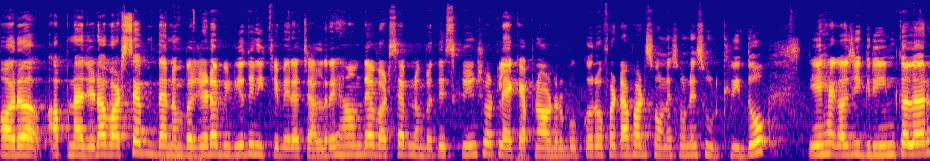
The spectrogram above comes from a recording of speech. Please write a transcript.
ਔਰ ਆਪਣਾ ਜਿਹੜਾ WhatsApp ਦਾ ਨੰਬਰ ਜਿਹੜਾ ਵੀਡੀਓ ਦੇ ਨੀਚੇ ਮੇਰਾ ਚੱਲ ਰਿਹਾ ਹੁੰਦਾ ਹੈ, WhatsApp ਨੰਬਰ ਤੇ ਸਕਰੀਨਸ਼ਾਟ ਲੈ ਕੇ ਆਪਣਾ ਆਰਡਰ ਬੁੱਕ ਕਰੋ। ਫਟਾਫਟ ਸੋਹਣੇ ਸੋਹਣੇ ਸੂਟ ਖਰੀਦੋ। ਇਹ ਹੈਗਾ ਜੀ ਗ੍ਰੀਨ ਕਲਰ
